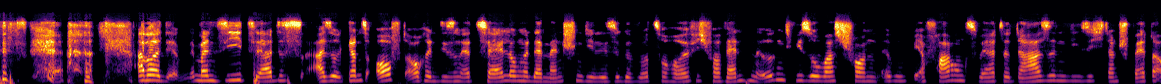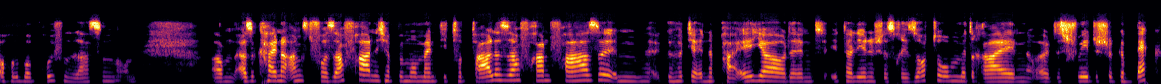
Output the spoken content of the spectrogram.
das, aber man sieht, ja, das also ganz oft auch in diesen Erzählungen der Menschen, die diese Gewürze häufig verwenden, irgendwie sowas schon, irgendwie Erfahrungswerte da sind, die sich dann später auch überprüfen lassen und also keine Angst vor Safran. Ich habe im Moment die totale Safranphase. Im, gehört ja in eine Paella oder in italienisches Risotto mit rein, äh, das schwedische Gebäck.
